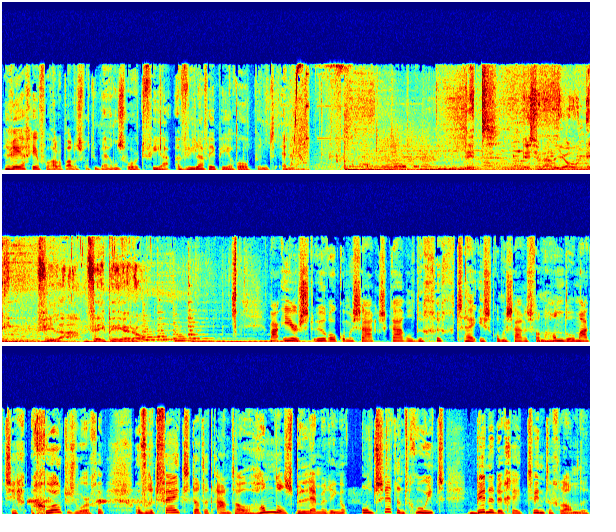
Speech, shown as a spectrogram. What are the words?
Reageer vooral op alles wat u bij ons hoort via villavpro.nl. Dit is Radio 1, Villa VPRO. Maar eerst, eurocommissaris Karel de Gucht, hij is commissaris van Handel... maakt zich grote zorgen over het feit dat het aantal handelsbelemmeringen... ontzettend groeit binnen de G20-landen.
